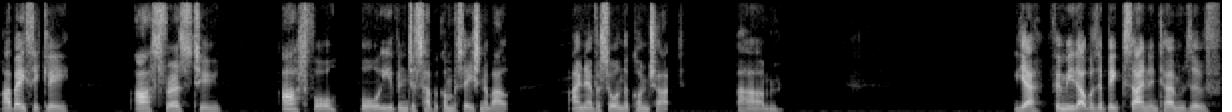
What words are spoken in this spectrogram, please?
I basically asked for us to ask for or even just have a conversation about, I never saw in the contract. Um, yeah, for me, that was a big sign in terms of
